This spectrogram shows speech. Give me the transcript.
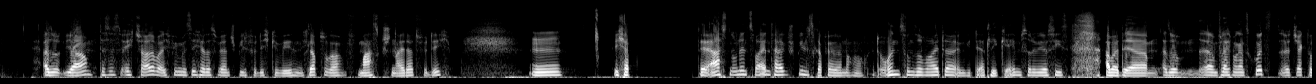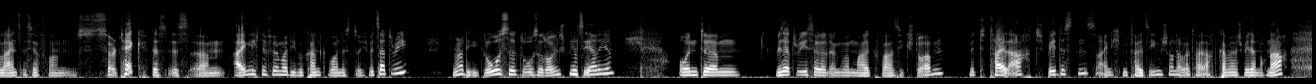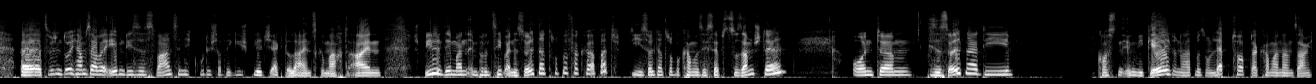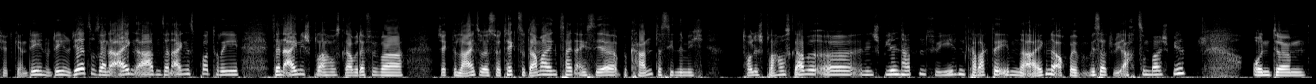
also ja, das ist echt schade, weil ich bin mir sicher, das wäre ein Spiel für dich gewesen. Ich glaube sogar maßgeschneidert für dich. Mm, Ich habe den ersten und den zweiten Teil gespielt. Es gab ja dann noch, noch Add-ons und so weiter, irgendwie Deadly Games oder wie das hieß. Aber der, also ähm, vielleicht mal ganz kurz, äh, Jacked Alliance ist ja von Surtec. Das ist ähm, eigentlich eine Firma, die bekannt geworden ist durch Wizardry. Ja, die große, große Rollenspielserie. Und ähm, Wizardry ist ja dann irgendwann mal quasi gestorben mit Teil 8 spätestens, eigentlich mit Teil 7 schon, aber Teil 8 kam ja später noch nach. Äh, zwischendurch haben sie aber eben dieses wahnsinnig gute Strategiespiel Jacked Alliance gemacht. Ein Spiel, in dem man im Prinzip eine Söldnertruppe verkörpert. Die Söldnertruppe kann man sich selbst zusammenstellen. Und ähm, diese Söldner, die kosten irgendwie Geld und dann hat man so einen Laptop, da kann man dann sagen, ich hätte gern den und den und der hat so seine Eigenarten, sein eigenes Porträt, seine eigene Sprachausgabe. Dafür war Jack the Lions oder Surtec zur damaligen Zeit eigentlich sehr bekannt, dass sie nämlich tolle Sprachausgabe äh, in den Spielen hatten, für jeden Charakter eben eine eigene, auch bei Wizardry 8 zum Beispiel. Und ähm,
